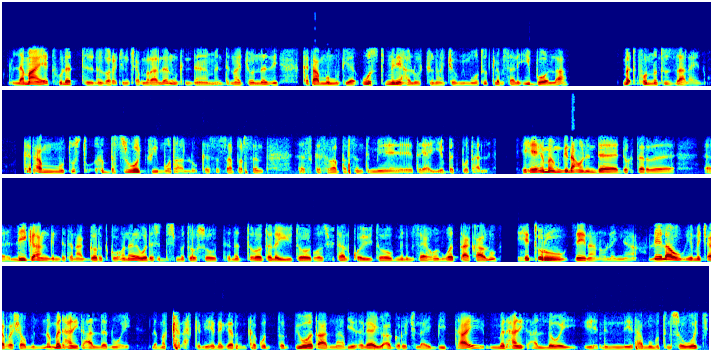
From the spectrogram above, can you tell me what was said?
ለማየት ሁለት ነገሮች እንጨምራለን። ምንድን ናቸው እነዚህ? ከታመሙት ውስጥ ምን ያህሎቹ ናቸው የሚሞቱት? ለምሳሌ ኢቦላ መጥፎነቱ እዛ ላይ ነው። ከታመሙት ውስጥ ብዙዎቹ ይሞታሉ። ከስልሳ percent እስከ ሰባ percent የታየበት ቦታ አለ። ይሄ ህመም ግን አሁን እንደ ዶክተር ሊጋንግ እንደተናገሩት ከሆነ ወደ ስድስት መቶ ሰው ተነጥሎ ተለይቶ ሆስፒታል ቆይቶ ምንም ሳይሆን ወጣ ካሉ ይሄ ጥሩ ዜና ነው ለእኛ። ሌላው የመጨረሻው ምንድን ነው? መድኃኒት አለን ወይ ለመከላከል ይሄ ነገር ከቁጥጥር ቢወጣና የተለያዩ አገሮች ላይ ቢታይ መድኃኒት አለ ወይ ይህንን የታመሙትን ሰዎች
